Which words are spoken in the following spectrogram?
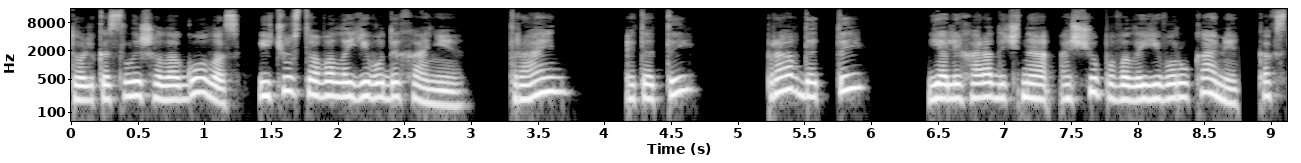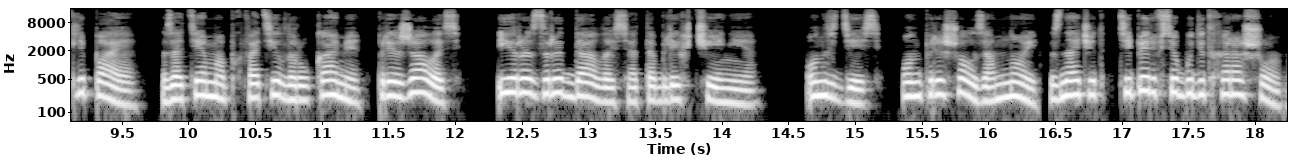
только слышала голос и чувствовала его дыхание. Трайн, это ты? Правда ты? Я лихорадочно ощупывала его руками, как слепая, затем обхватила руками, прижалась и разрыдалась от облегчения. Он здесь. Он пришел за мной. Значит, теперь все будет хорошо.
